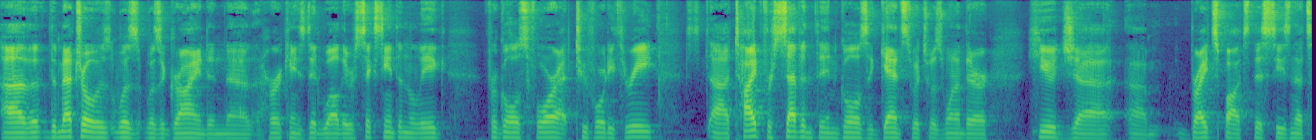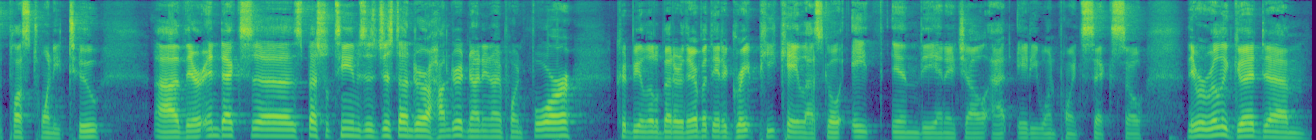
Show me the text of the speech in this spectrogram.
Uh, the the metro was was, was a grind, and uh, the Hurricanes did well. They were 16th in the league for goals for at 243, uh, tied for seventh in goals against, which was one of their huge uh, um, bright spots this season. That's a plus 22. Uh, their index uh, special teams is just under 100, 99.4. Could be a little better there, but they had a great PK. Let's go eighth in the NHL at 81.6. So they were really good um,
